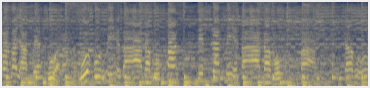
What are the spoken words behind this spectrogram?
งโชคมาก็อยากเป็นตัวรักหัวคุณเมตตากับผมบ้างเม็ดรักเมตตากับผมบ้างกับผม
